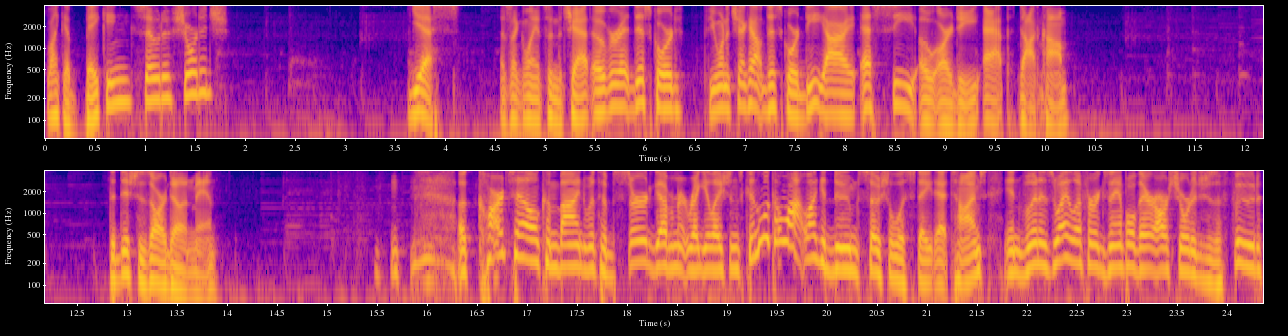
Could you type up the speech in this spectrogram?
Like a baking soda shortage? Yes. As I glance in the chat over at Discord. If you want to check out Discord, D I S C O R D app.com. The dishes are done, man. a cartel combined with absurd government regulations can look a lot like a doomed socialist state at times. In Venezuela, for example, there are shortages of food,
